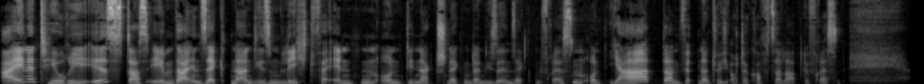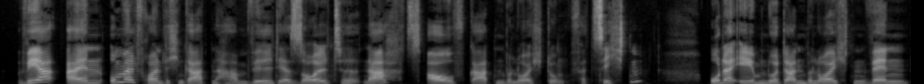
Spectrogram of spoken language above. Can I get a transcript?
eine Theorie ist, dass eben da Insekten an diesem Licht verenden und die Nacktschnecken dann diese Insekten fressen. Und ja, dann wird natürlich auch der Kopfsalat gefressen. Wer einen umweltfreundlichen Garten haben will, der sollte nachts auf Gartenbeleuchtung verzichten oder eben nur dann beleuchten, wenn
